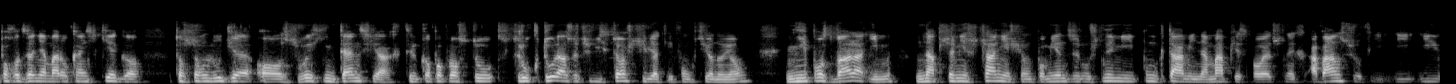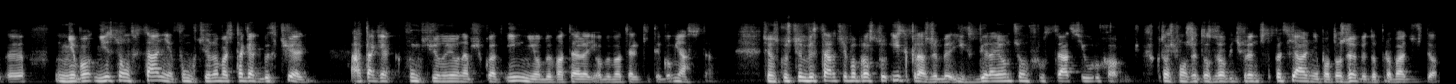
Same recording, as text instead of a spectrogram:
pochodzenia marokańskiego, to są ludzie o złych intencjach, tylko po prostu struktura rzeczywistości, w jakiej funkcjonują, nie pozwala im na przemieszczanie się pomiędzy różnymi punktami na mapie społecznych awansów i, i, i y, nie, nie są w stanie funkcjonować tak, jakby chcieli a tak jak funkcjonują na przykład inni obywatele i obywatelki tego miasta. W związku z czym wystarczy po prostu iskra, żeby ich zbierającą frustrację uruchomić. Ktoś może to zrobić wręcz specjalnie po to, żeby doprowadzić do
